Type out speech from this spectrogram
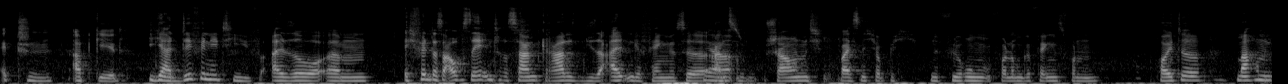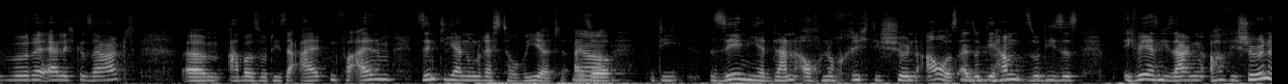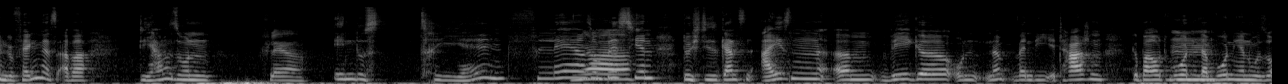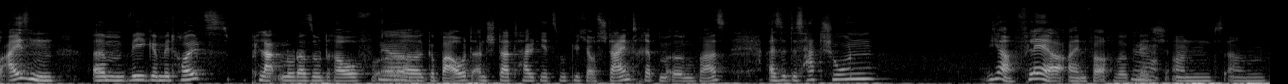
Action abgeht. Ja, definitiv. Also ähm, ich finde das auch sehr interessant, gerade diese alten Gefängnisse ja. anzuschauen. Ich weiß nicht, ob ich eine Führung von einem Gefängnis von heute machen würde, ehrlich gesagt. Ähm, aber so diese alten, vor allem sind die ja nun restauriert. Also ja. die sehen hier dann auch noch richtig schön aus. Also mhm. die haben so dieses, ich will jetzt nicht sagen, oh, wie schön ein Gefängnis, aber die haben so ein Flair. Industrie industriellen Flair ja. so ein bisschen durch diese ganzen Eisenwege ähm, und ne, wenn die Etagen gebaut wurden, mhm. da wurden ja nur so Eisenwege ähm, mit Holzplatten oder so drauf ja. äh, gebaut, anstatt halt jetzt wirklich aus Steintreppen irgendwas. Also das hat schon ja Flair einfach wirklich ja. und ähm,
